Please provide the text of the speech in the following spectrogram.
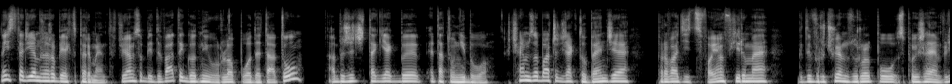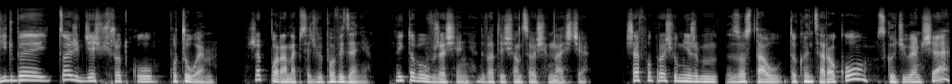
no i stwierdziłem, że robię eksperyment. Wziąłem sobie dwa tygodnie urlopu od etatu, aby żyć tak, jakby etatu nie było. Chciałem zobaczyć, jak to będzie, prowadzić swoją firmę. Gdy wróciłem z urlopu, spojrzałem w liczby i coś gdzieś w środku poczułem, że pora napisać wypowiedzenie. No i to był wrzesień 2018. Szef poprosił mnie, żebym został do końca roku, zgodziłem się.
